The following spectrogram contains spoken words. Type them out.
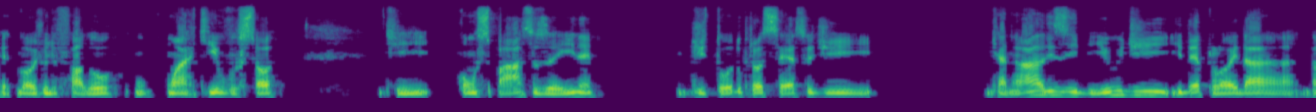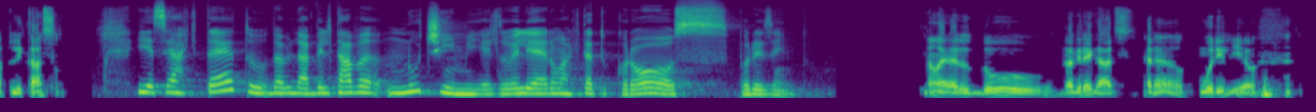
igual o Júlio falou, um, um arquivo só de, com os passos aí, né, de todo o processo de, de análise, build e deploy da, da aplicação. E esse arquiteto, WW, ele estava no time? Ele, ele era um arquiteto cross, por exemplo? Não, era do, do, do agregados. Era o Murilo e eu.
